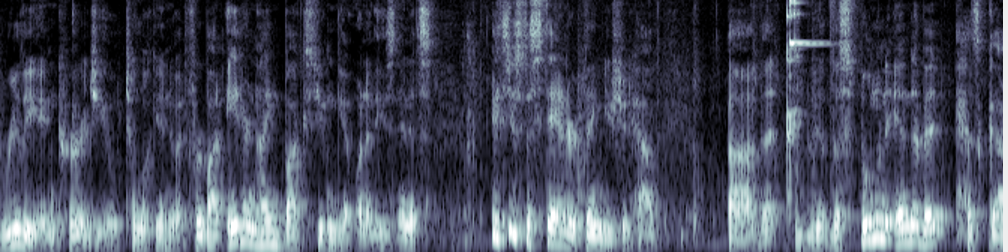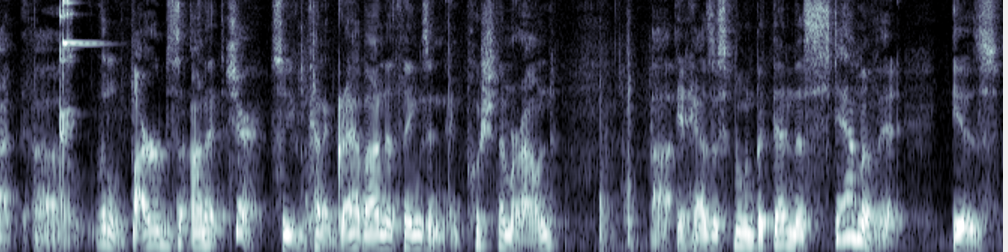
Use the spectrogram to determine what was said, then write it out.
really encourage you to look into it. For about eight or nine bucks, you can get one of these, and it's it's just a standard thing you should have. Uh, that the, the spoon end of it has got uh, little barbs on it. Sure. So you can kind of grab onto things and, and push them around. Uh, it has a spoon, but then the stem of it is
